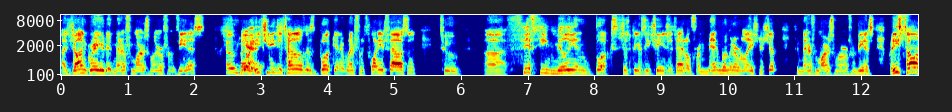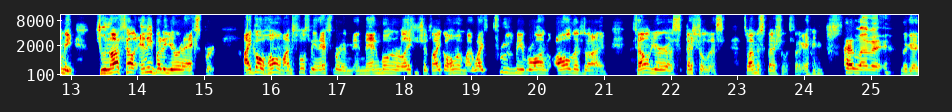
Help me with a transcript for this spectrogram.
uh, John Gray, who did Men Are from Mars, Women Are from Venus. Oh yeah. he changed the title of his book, and it went from twenty thousand to uh, 50 million books just because he changed the title from Men, Women, and Relationship to Men from Mars, Women from Venus. But he's telling me, do not tell anybody you're an expert. I go home. I'm supposed to be an expert in, in man woman relationships. I go home and my wife proves me wrong all the time. Tell him you're a specialist. So I'm a specialist. Okay. I love it. Okay.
